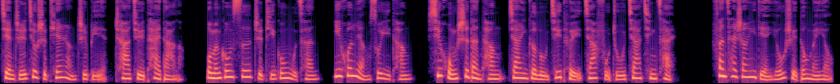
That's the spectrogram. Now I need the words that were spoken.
简直就是天壤之别，差距太大了。我们公司只提供午餐：一荤两素一汤，西红柿蛋汤加一个卤鸡腿加腐竹加青菜，饭菜上一点油水都没有，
